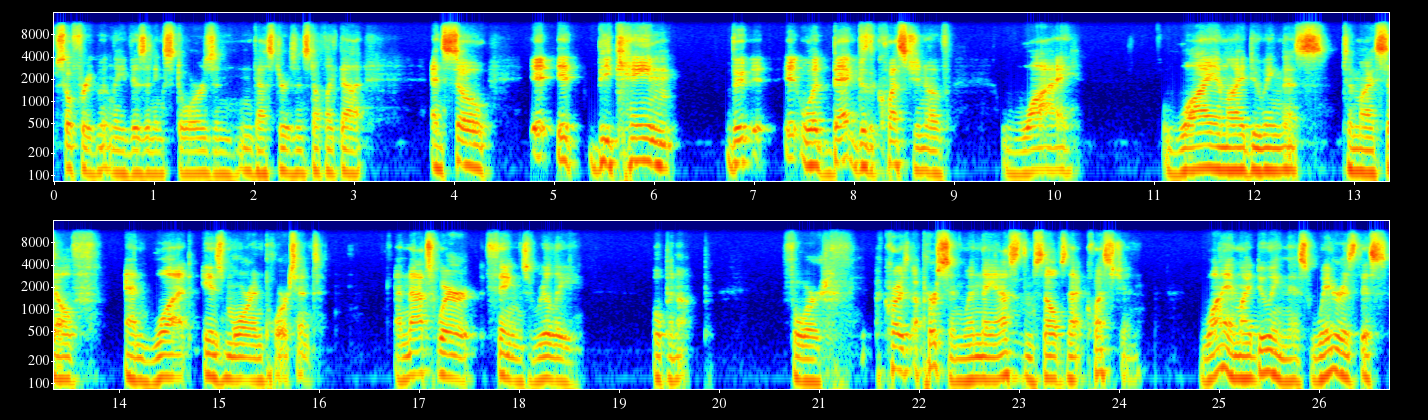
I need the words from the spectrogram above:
so frequently, visiting stores and investors and stuff like that. And so it, it became the, it, it would beg to the question of why, why am I doing this to myself? and what is more important. And that's where things really open up for a, person when they ask themselves that question why am I doing this? Where is this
